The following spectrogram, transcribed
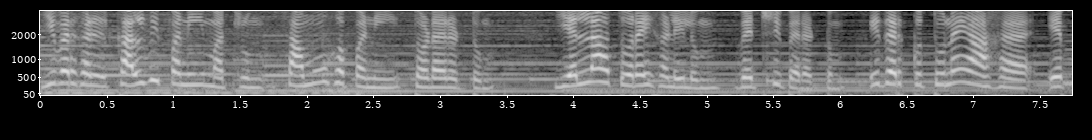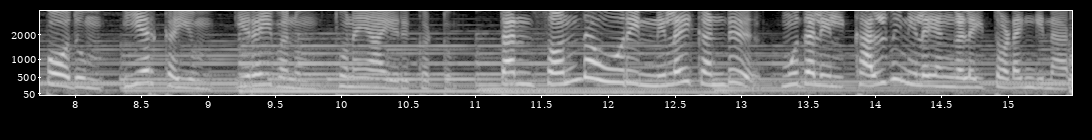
இவர்கள் கல்வி பணி மற்றும் சமூக பணி தொடரட்டும். எல்லா துறைகளிலும் வெற்றி பெறட்டும். இதற்கு துணையாக எப்போதும் இயற்கையும் இறைவனும் துணையாயிருக்கட்டும். தன் சொந்த ஊரின் நிலை கண்டு முதலில் கல்வி நிலையங்களை தொடங்கினார்.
